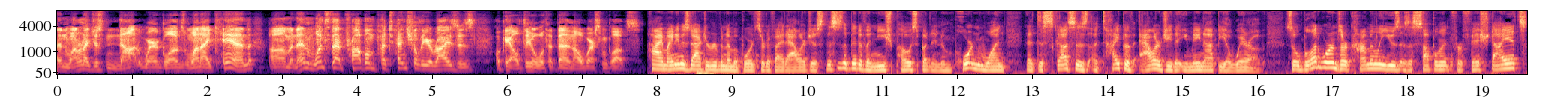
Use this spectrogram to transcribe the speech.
then why don't I just not wear gloves when I can? Um, and then once that problem potentially arises, okay, I'll deal with it then. I'll wear some gloves. Hi, my name is Dr. Rubin. I'm a board certified allergist. This is a bit of a niche post, but an important one that discusses a type of allergy that you may not be aware of. So, bloodworms are commonly used as a supplement for fish diets.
